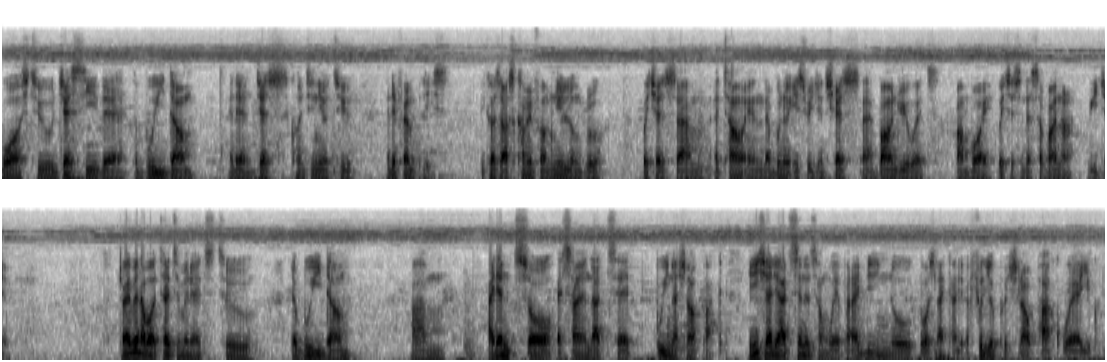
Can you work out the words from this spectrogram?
was to just see the, the Bui Dam and then just continue to a different place because I was coming from New Longoro which is um, a town in the Bono East region, shares a boundary with Bamboi, which is in the Savannah region. Driving about 30 minutes to the Bui Dam, um, I then saw a sign that said Bui National Park. Initially, I'd seen it somewhere, but I didn't know it was like a, a fully operational park where you could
